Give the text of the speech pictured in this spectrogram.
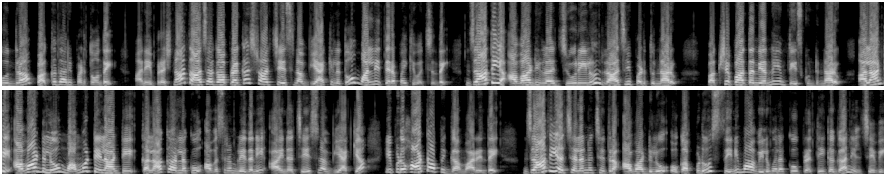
ముద్ర పక్కదారి పడుతోంది అనే ప్రశ్న తాజాగా ప్రకాష్ రాజ్ చేసిన వ్యాఖ్యలతో మళ్ళీ తెరపైకి వచ్చింది. జాతీయ అవార్డుల జ్యూరీలు రాజీ పడుతున్నారు. పక్షపాత నిర్ణయం తీసుకుంటున్నారు. అలాంటి అవార్డులు మమ్ముట్టి లాంటి కళాకారులకు అవసరం లేదని ఆయన చేసిన వ్యాఖ్య ఇప్పుడు హాట్ టాపిక్గా మారింది. జాతీయ చలనచిత్ర అవార్డులు ఒకప్పుడు సినిమా విలువలకు ప్రతీకగా నిలిచేవి.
